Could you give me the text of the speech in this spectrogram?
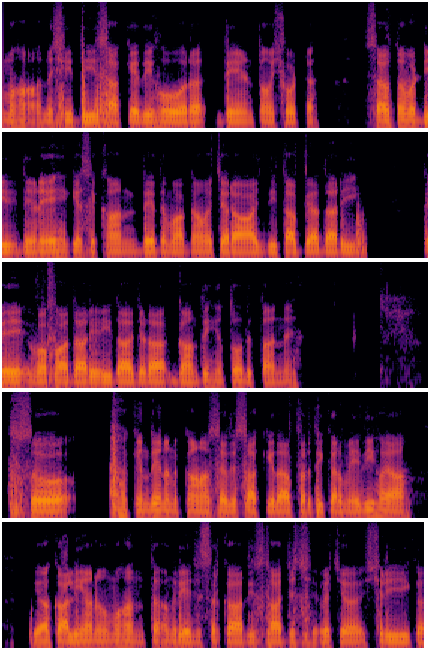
ਮਹਾਨ ਸ਼ਹੀਦੀ ਸਾਕੇ ਦੀ ਹੋਰ ਦੇਣ ਤੋਂ ਛੁੱਟ। ਸਭ ਤੋਂ ਵੱਡੀ ਦੇਣ ਇਹ ਹੈ ਕਿ ਸਿੱਖਾਂ ਦੇ ਦਿਮਾਗਾਂ ਵਿੱਚ ਰਾਜ ਦੀ ਤਾਬਿਆਦਾਰੀ ਤੇ ਵਫਾਦਾਰੀ ਦਾ ਜਿਹੜਾ ਗੰਧ ਹੀ ਤੋਂ ਦਿੱਤਾ ਇਹਨੇ। ਸੋ ਕਹਿੰਦੇ ਨਨਕਾਣਾ ਸਾਹਿਬ ਦੇ ਸਾਕੇ ਦਾ ਪ੍ਰਤੀਕਰਮ ਇਹ ਵੀ ਹੋਇਆ ਕਿ ਅਕਾਲੀਆਂ ਨੂੰ ਮਹੰਤ ਅੰਗਰੇਜ਼ ਸਰਕਾਰ ਦੀ ਸਾਜ਼ਿਸ਼ ਵਿੱਚ ਸ਼ਰੀਕ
